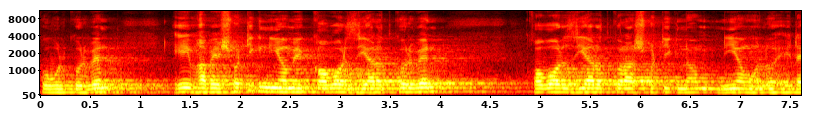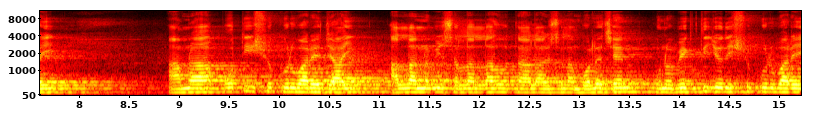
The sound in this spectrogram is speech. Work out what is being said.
কবুল করবেন। এইভাবে সঠিক নিয়মে কবর জিয়ারত করবেন। কবর জিয়ারত করার সঠিক নিয়ম হলো এটাই। আমরা প্রতি শুক্রবারে যাই। আল্লাহ নবী সাল্লাহ তাল্লাহ সাল্লাম বলেছেন, কোনো ব্যক্তি যদি শুক্রবারে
